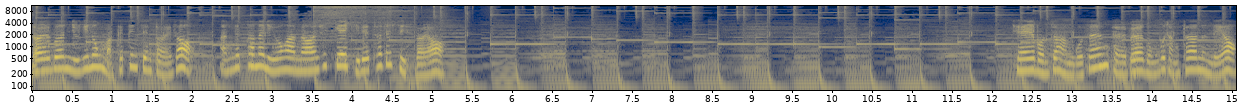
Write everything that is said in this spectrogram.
넓은 유기농 마케팅 센터에서 안내판을 이용하면 쉽게 길을 찾을 수 있어요. 제일 먼저 간 곳은 별별 농부 장터였는데요.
